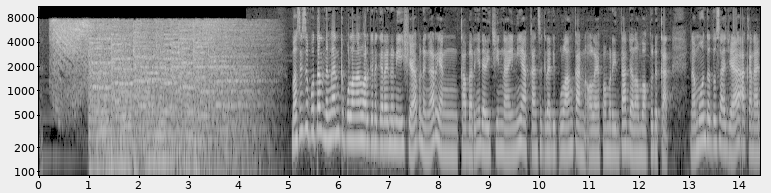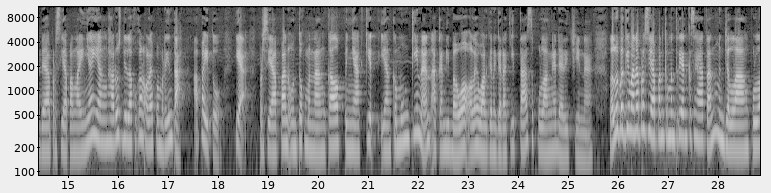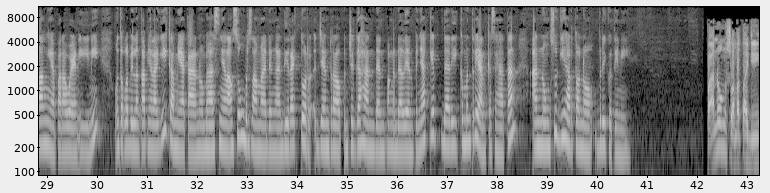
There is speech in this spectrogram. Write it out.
Masih seputar dengan kepulangan warga negara Indonesia, pendengar yang kabarnya dari Cina ini akan segera dipulangkan oleh pemerintah dalam waktu dekat. Namun tentu saja akan ada persiapan lainnya yang harus dilakukan oleh pemerintah apa itu? Ya, persiapan untuk menangkal penyakit yang kemungkinan akan dibawa oleh warga negara kita sepulangnya dari Cina. Lalu bagaimana persiapan Kementerian Kesehatan menjelang pulangnya para WNI ini? Untuk lebih lengkapnya lagi, kami akan membahasnya langsung bersama dengan Direktur Jenderal Pencegahan dan Pengendalian Penyakit dari Kementerian Kesehatan, Anung Sugihartono, berikut ini. Pak Anung, selamat pagi.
